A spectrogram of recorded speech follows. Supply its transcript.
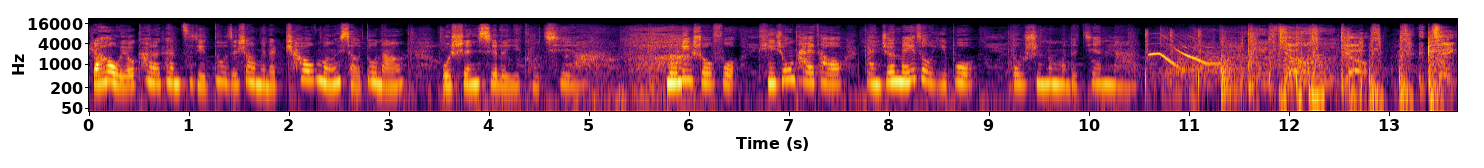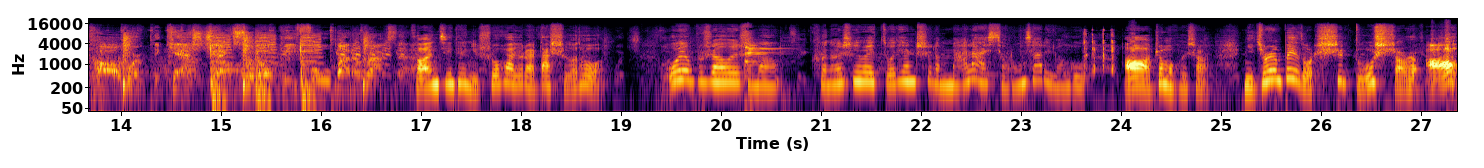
然后我又看了看自己肚子上面的超萌小肚囊，我深吸了一口气啊，努力收腹，挺胸抬头，感觉每走一步都是那么的艰难。早安，今天你说话有点大舌头啊！我也不知道为什么，可能是因为昨天吃了麻辣小龙虾的缘故。啊，这么回事儿，你居然背着我吃独食儿啊！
